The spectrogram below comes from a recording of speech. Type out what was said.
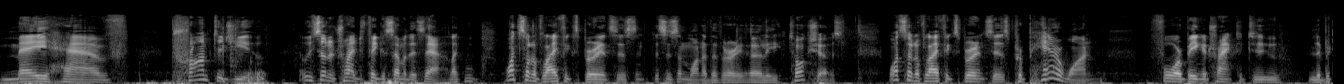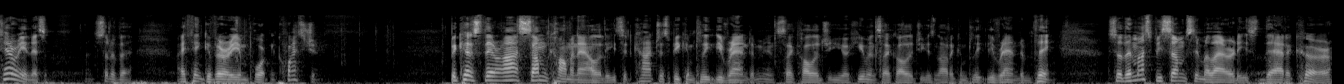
may have prompted you, we sort of tried to figure some of this out. Like, what sort of life experiences, this is in one of the very early talk shows, what sort of life experiences prepare one for being attracted to libertarianism? That's sort of a, I think, a very important question. Because there are some commonalities. It can't just be completely random. In psychology or human psychology is not a completely random thing. So there must be some similarities that occur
